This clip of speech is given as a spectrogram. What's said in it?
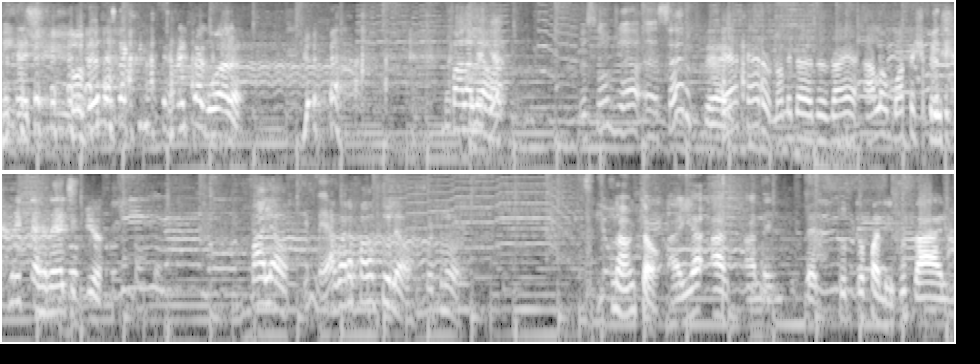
mesmo? É, tô vendo essa aqui na internet agora. Fala, Léo. Eu sei onde é. É sério? É, sério, o nome da, da, da é Alan Moto Space. na internet aqui, ó. Fala, Léo. Que merda. Agora fala tu, Léo. Continua. Não, então, aí a- além de tudo que eu falei, do Dylion,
